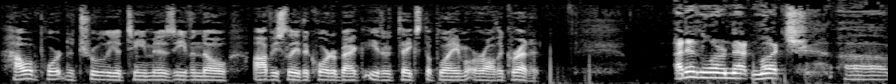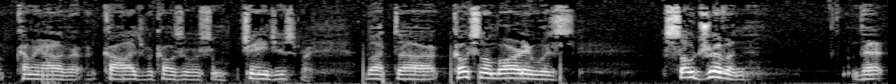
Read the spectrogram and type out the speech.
how important a truly a team is, even though obviously the quarterback either takes the blame or all the credit? I didn't learn that much uh, coming out of college because there were some changes. Right. But uh, Coach Lombardi was so driven that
